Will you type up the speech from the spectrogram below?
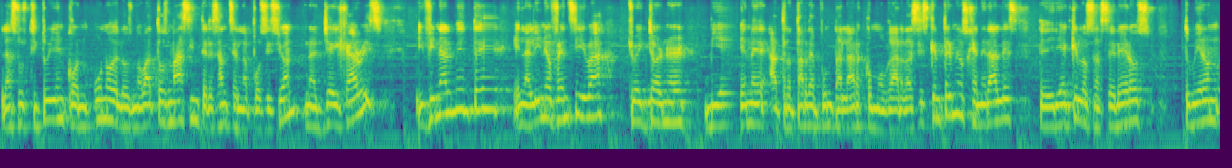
la sustituyen con uno de los novatos más interesantes en la posición, Najee Harris. Y finalmente, en la línea ofensiva, Trey Turner viene a tratar de apuntalar como garda. Así es que en términos generales, te diría que los acereros tuvieron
